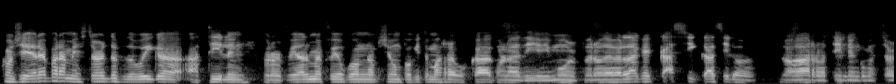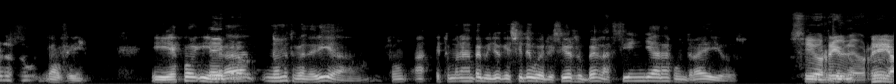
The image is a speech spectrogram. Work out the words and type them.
consideré para mi start of the week a, a Thielen, pero al final me fui con una opción un poquito más rebuscada con la de DJ Moore. Pero de verdad que casi, casi lo, lo agarro a Thielen como start of the week. No, sí. Y, es por, y hey, verdad, pero... no me sorprendería. Son, ah, estos manes han permitido que 7 wide receivers superen las 100 yardas contra ellos. Sí, horrible, no, horrible.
